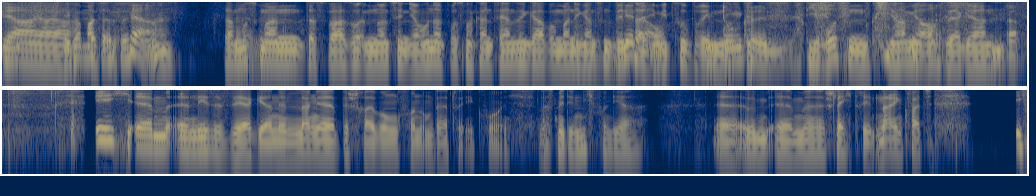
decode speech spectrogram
Ja, ja, ja. Eva das, ist- ja. Da muss man, das war so im 19. Jahrhundert, wo es noch kein Fernsehen gab und man den ganzen Winter Genau. irgendwie zubringen Im musste. Dunkeln. Die Russen, die haben ja auch sehr gern. Ja. Ich ähm, äh, lese sehr gerne lange Beschreibungen von Umberto Eco. Ich lass mir den nicht von dir äh, ähm, ähm, schlecht reden. Nein, Quatsch. Ich,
